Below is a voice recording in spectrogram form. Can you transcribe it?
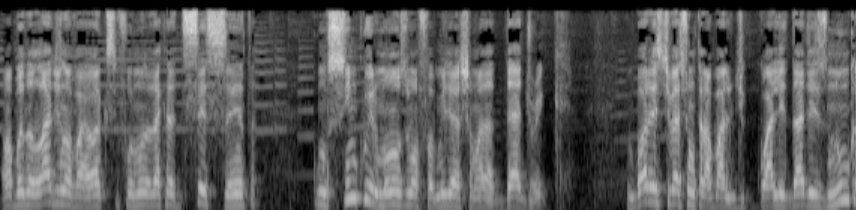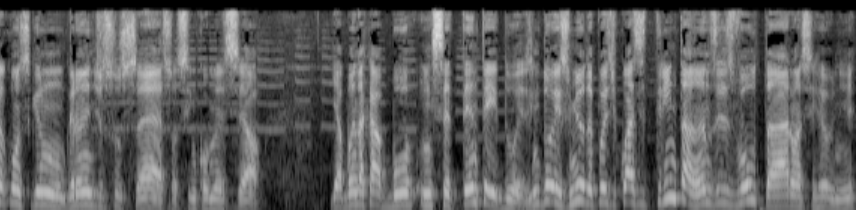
É uma banda lá de Nova York que se formou na década de 60, com cinco irmãos de uma família chamada Dedrick. Embora eles tivessem um trabalho de qualidade, eles nunca conseguiram um grande sucesso, assim, comercial. E a banda acabou em 72. Em 2000, depois de quase 30 anos, eles voltaram a se reunir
